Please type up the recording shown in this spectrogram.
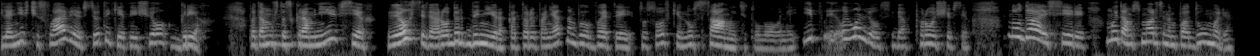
для них тщеславие все-таки это еще грех потому что скромнее всех вел себя Роберт Де Ниро, который, понятно, был в этой тусовке, ну, самый титулованный. И, и он вел себя проще всех. Ну да, из серии мы там с Мартином подумали,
